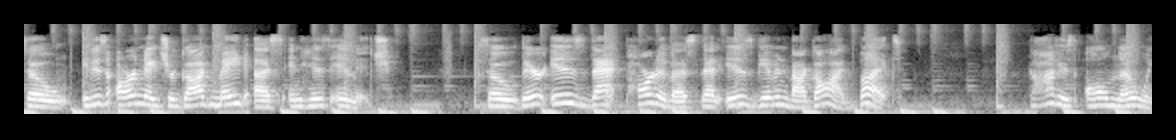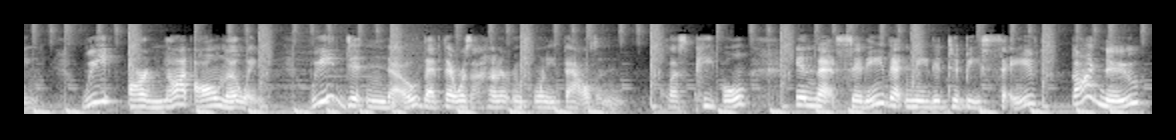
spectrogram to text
So it is our nature. God made us in His image. So there is that part of us that is given by God, but God is all knowing. We are not all knowing. We didn't know that there was 120,000 plus people in that city that needed to be saved. God knew.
